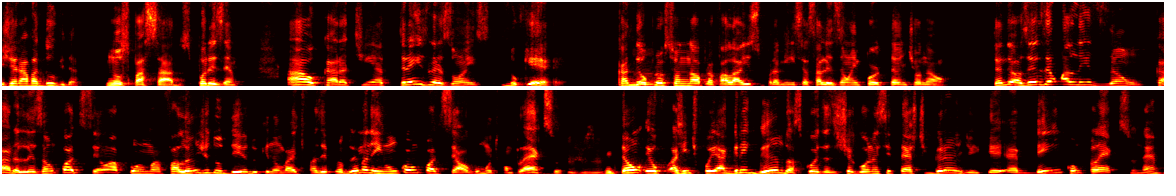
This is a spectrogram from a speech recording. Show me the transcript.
gerava dúvida nos passados. Por exemplo, ah, o cara tinha três lesões. Do quê? Cadê uhum. o profissional para falar isso para mim, se essa lesão é importante ou não? Entendeu? Às vezes é uma lesão. Cara, lesão pode ser uma, uma falange do dedo que não vai te fazer problema nenhum, como pode ser algo muito complexo. Uhum. Então, eu, a gente foi agregando as coisas e chegou nesse teste grande, que é bem complexo, né?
